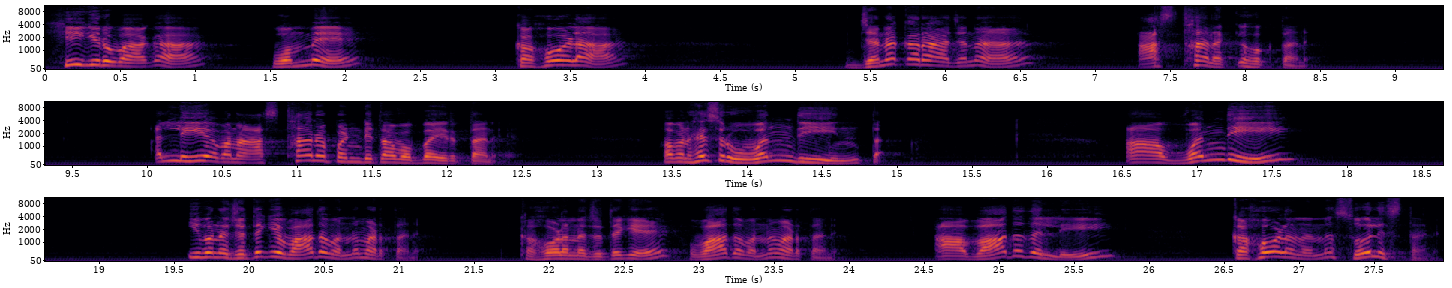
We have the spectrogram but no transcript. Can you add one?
ಹೀಗಿರುವಾಗ ಒಮ್ಮೆ ಕಹೋಳ ಜನಕರಾಜನ ಆಸ್ಥಾನಕ್ಕೆ ಹೋಗ್ತಾನೆ. ಅಲ್ಲಿ ಅವನ ಆಸ್ಥಾನ ಪಂಡಿತ ಒಬ್ಬ ಇರ್ತಾನೆ. ಅವನ ಹೆಸರು ವಂದಿ ಅಂತ. ಆ ವಂದಿ ಇವನ ಜೊತೆಗೆ ವಾದವನ್ನು ಮಾಡ್ತಾನೆ. ಕಹೋಳನ ಜೊತೆಗೆ ವಾದವನ್ನು ಮಾಡ್ತಾನೆ. ಆ ವಾದದಲ್ಲಿ ಕಹೋಳನನ್ನು ಸೋಲಿಸ್ತಾನೆ.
